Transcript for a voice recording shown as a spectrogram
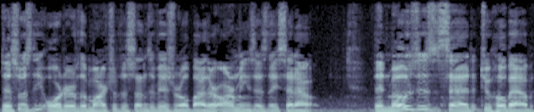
This was the order of the march of the sons of Israel by their armies as they set out. Then Moses said to Hobab,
